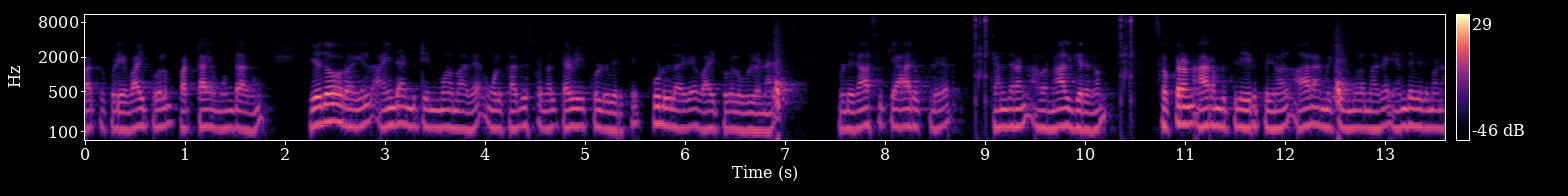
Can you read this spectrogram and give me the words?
பார்க்கக்கூடிய வாய்ப்புகளும் பட்டாயம் உண்டாகும். ஏதோ ஒரு வகையில் ஐந்தாம் வீட்டின் மூலமாக உங்களுக்கு அதிர்ஷ்டங்கள் தழுவிக்கொள்வதற்கு கூடுதலாக வாய்ப்புகள் உள்ளன. உங்களுடைய ராசிக்கு ஆறுக்குடையவர் சந்திரன் அவர் நாள் கிரகம். சுக்கரன் ஆரம்பத்தில் இருப்பதினால் ஆறாம் வீட்டின் மூலமாக எந்த விதமான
